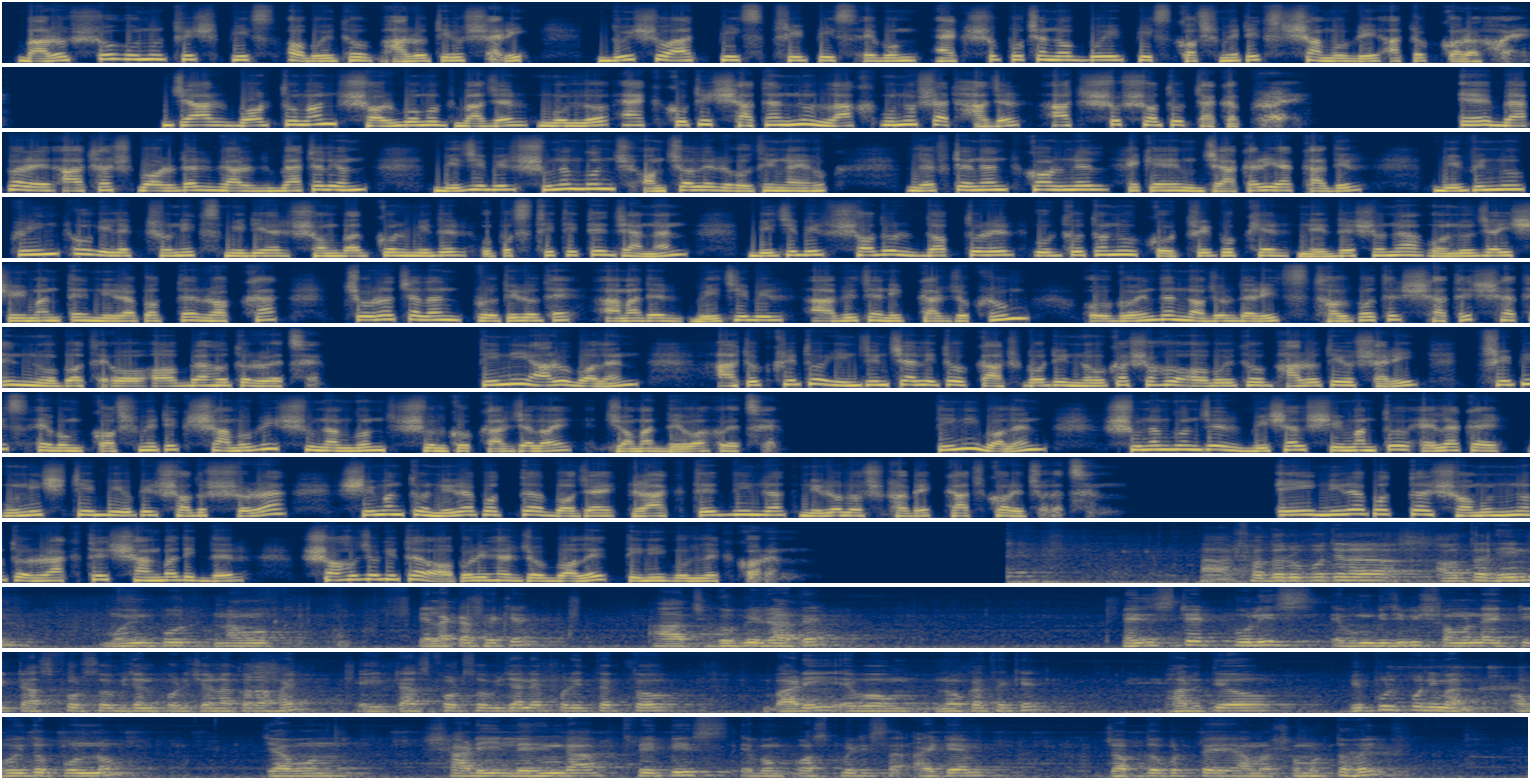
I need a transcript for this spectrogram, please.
বারোশো উনত্রিশ পিস অবৈধ ভারতীয় শাড়ি, দুইশো আট পিস থ্রি পিস এবং একশো পঁচানব্বই পিস কসমেটিক্স সামগ্রী আটক করা হয়, যার বর্তমান সর্বমোট বাজার মূল্য এক কোটি সাতান্ন লাখ উনষাট হাজার আটশো শত টাকা প্রায়। এ ব্যাপারে আঠাশ বর্ডার গার্ড ব্যাটালিয়ন বিজিবির সুনামগঞ্জ অঞ্চলের অধিনায়ক lieutenant colonel A K M Zakaria Kader বিভিন্ন প্রিন্ট ও ইলেকট্রনিক্স মিডিয়ার সংবাদকর্মীদের উপস্থিতিতে জানান, বিজিবির সদর দপ্তরের ঊর্ধ্বতন কর্তৃপক্ষের নির্দেশনা অনুযায়ী সীমান্তে নিরাপত্তা রক্ষা, চোরাচালান প্রতিরোধে আমাদের বিজিবির আভিযানিক কার্যক্রম ও গোয়েন্দা নজরদারি স্থলপথের সাথে সাথে নৌপথে ও অব্যাহত রয়েছে। তিনি আরও বলেন, আটককৃত ইঞ্জিন চালিত কাঠবডি নৌকা সহ অবৈধ ভারতীয় শাড়ি, থ্রিপিস এবং কসমেটিক সামগ্রী সুনামগঞ্জ শুল্ক কার্যালয়ে জমা দেওয়া হয়েছে। তিনি বলেন, সুনামগঞ্জের বিশাল সীমান্ত এলাকায় উনিশটি বিওপির সদস্যরা সীমান্ত নিরাপত্তা বজায় রাখতে দিনরাত নিরলসভাবে কাজ করে চলেছেন। এই নিরাপত্তা সমুন্নত রাখতে সাংবাদিকদের সহযোগিতা অপরিহার্য বলে তিনি উল্লেখ করেন। সদর উপজেলা আওতাধীন মঈনপুর নামক এলাকা থেকে আজ গভীর রাতে ম্যাজিস্ট্রেট, পুলিশ এবং বিজিবির সমন্বয়ে একটি টাস্কফোর্স অভিযান পরিচালনা করা হয়। এই টাস্কফোর্স অভিযানে পরিত্যক্ত বাড়ি এবং নৌকা থেকে ভারতীয় বিপুল পরিমাণ অবৈধ পণ্য, যেমন শাড়ি, লেহেঙ্গা থ্রি পিস এবং কসমেটিক্স আইটেম জব্দ করতে আমরা সমর্থ হই,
